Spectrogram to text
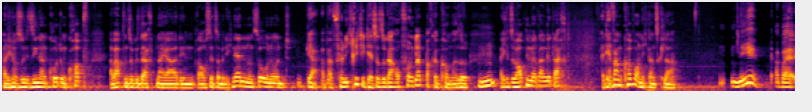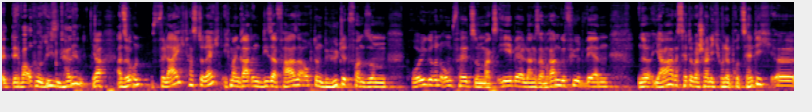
Hatte ich noch so den Sinan Kurt im Kopf, aber hab dann so gesagt, naja, den brauchst du jetzt aber nicht nennen und so. Ne? Und ja, aber völlig richtig, der ist ja sogar auch von Gladbach gekommen. Also habe ich jetzt überhaupt nicht mehr dran gedacht. Der war im Kopf auch nicht ganz klar. Nee, aber der war auch ein Riesentalent. Ja, also und vielleicht hast du recht. Ich meine, gerade in dieser Phase auch dann behütet von so einem ruhigeren Umfeld, so ein Max Eber langsam rangeführt werden. Ne, ja, das hätte wahrscheinlich hundertprozentig äh,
